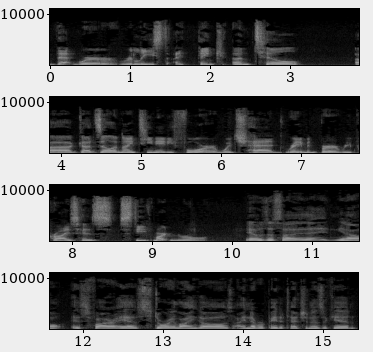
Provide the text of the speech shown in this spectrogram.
that were released. I think until uh, Godzilla 1984, which had Raymond Burr reprise his Steve Martin role. It was just, uh, you know, as far as storyline goes, I never paid attention as a kid.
